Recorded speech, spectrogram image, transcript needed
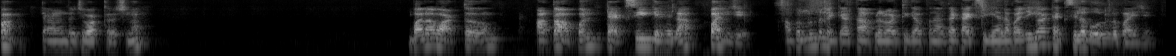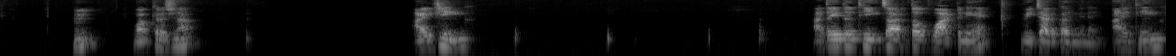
पहा त्यानंतरची वाक्यरचना. मला वाटतं आता आपण टॅक्सी घ्यायला पाहिजे. आपण म्हणतो ना की आता आपल्याला वाटतं की आपण आता टॅक्सी घ्यायला पाहिजे किंवा टॅक्सीला बोलवलं पाहिजे. हम्म वाक्यरचना? आय थिंक आता इथं थिंकचा अर्थ वाटणे आहे विचार करणे नाही. I think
